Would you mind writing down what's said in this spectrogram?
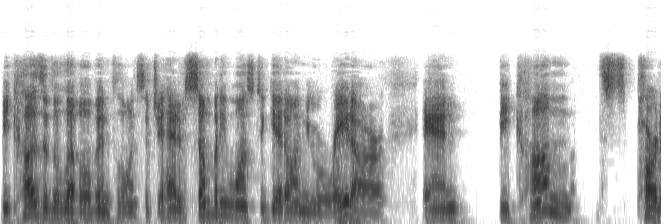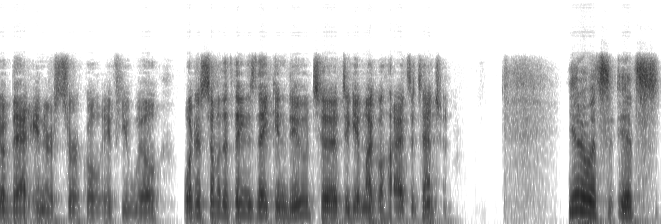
because of the level of influence that you had. If somebody wants to get on your radar and become part of that inner circle, if you will, what are some of the things they can do to, to get Michael Hyatt's attention? You know, it's it's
